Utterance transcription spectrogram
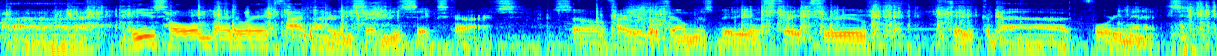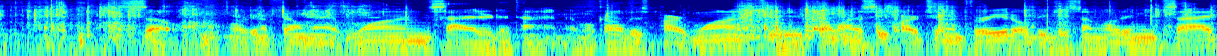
Uh, these hold, by the way, 576 cars. So if I were to film this video straight through, it'd take about 40 minutes. So we're going to film that one side at a time, and we'll call this part one. If you don't want to see part two and three, it'll be just unloading each side.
